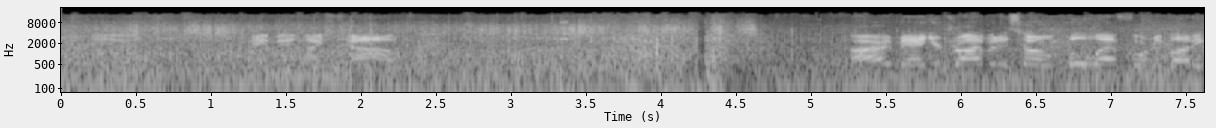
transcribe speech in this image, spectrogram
Where he is. Hey, man, nice job. All right, man, you're driving us home. Pull left for me, buddy.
